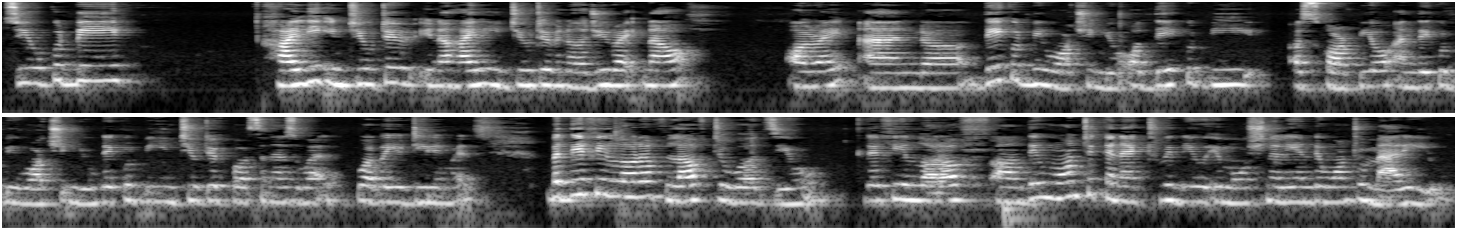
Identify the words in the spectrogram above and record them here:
so you could be highly intuitive in a highly intuitive energy right now all right and uh, they could be watching you or they could be a Scorpio and they could be watching you. They could be intuitive person as well, whoever you're dealing with. But they feel a lot of love towards you. They feel a lot of, uh, they want to connect with you emotionally and they want to marry you.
